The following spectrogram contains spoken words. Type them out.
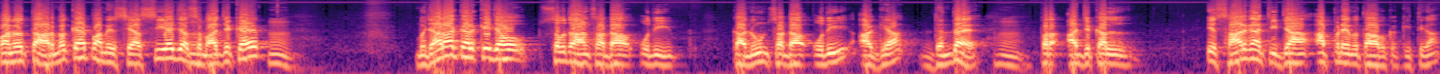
ਭਾਵੇਂ ਉਹ ਧਾਰਮਿਕ ਹੈ ਭਾਵੇਂ ਸਿਆਸੀ ਹੈ ਜਾਂ ਸਮਾਜਿਕ ਹੈ ਮੁਜ਼ਾਹਰਾ ਕਰਕੇ ਜਾਓ ਸੰਵਿਧਾਨ ਸਾਡਾ ਉਹਦੀ ਕਾਨੂੰਨ ਸਾਡਾ ਉਹਦੀ ਆਗਿਆ ਦਿੰਦਾ ਹੈ। ਪਰ ਅੱਜ ਕੱਲ ਇਹ ਸਾਰੀਆਂ ਚੀਜ਼ਾਂ ਆਪਣੇ ਮੁਤਾਬਕ ਕੀਤੀਆਂ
